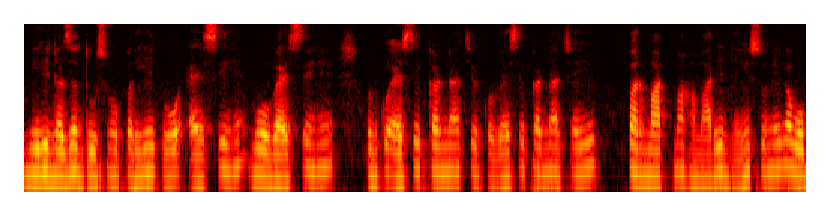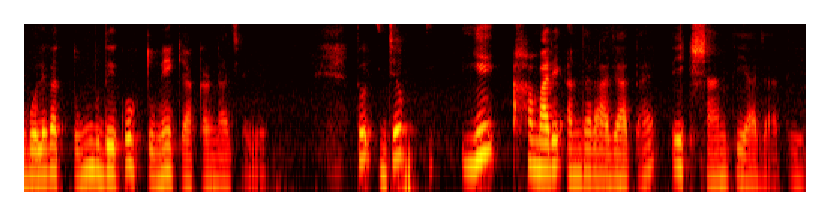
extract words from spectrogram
मेरी नज़र दूसरों पर ही है कि वो ऐसे हैं, वो वैसे हैं, उनको ऐसे करना चाहिए, उनको वैसे करना चाहिए, परमात्मा हमारी नहीं सुनेगा, वो बोलेगा, तुम देखो तुम्हें क्या करना चाहिए। तो जब ये हमारे अंदर आ जाता है, एक शांति आ जाती है।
